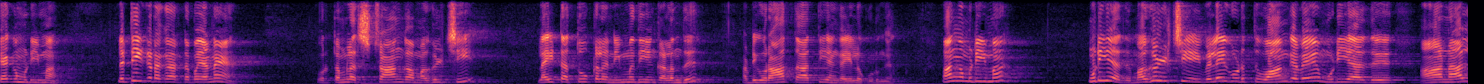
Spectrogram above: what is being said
கேட்க முடியுமா? இல்லை டீ கடைக்கார்ட்ட போய் அண்ணே ஒரு டம்ளர் ஸ்ட்ராங்காக மகிழ்ச்சி லைட்டாக தூக்கலை நிம்மதியும் கலந்து அப்படி ஒரு ஆத்தாத்தி என் கையில் கொடுங்க. வாங்க முடியுமா? முடியாது. மகிழ்ச்சியை விலை கொடுத்து வாங்கவே முடியாது. ஆனால்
